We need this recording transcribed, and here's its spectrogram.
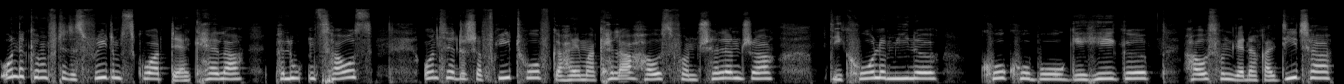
Unterkünfte des Freedom Squad, der Keller, Palutens Haus, unterirdischer Friedhof, geheimer Keller, Haus von Challenger, die Kohlemine, Kokobo Gehege, Haus von General Dieter,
